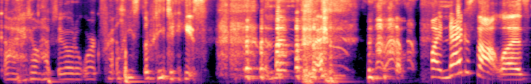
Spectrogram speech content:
God I don't have to go to work for at least 30 days. my next thought was,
